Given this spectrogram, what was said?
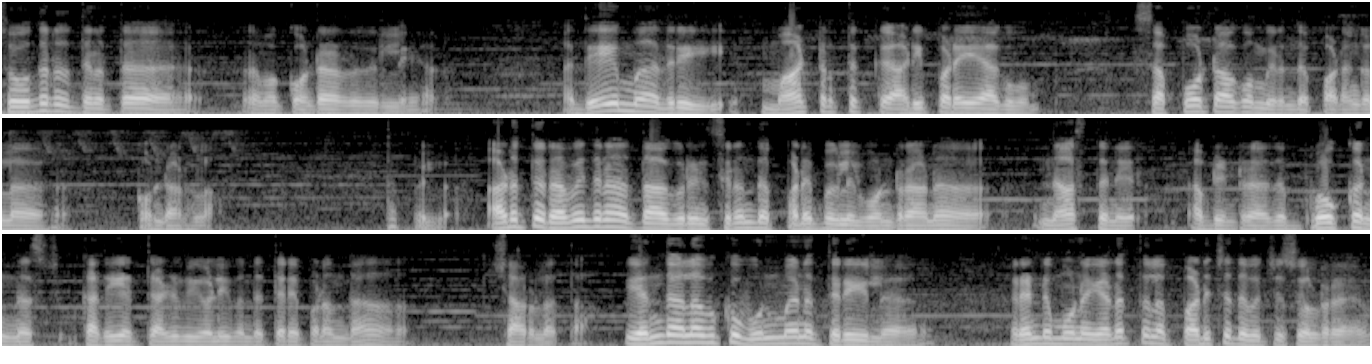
சுதந்திர தினத்தை நம்ம கொண்டாடுறது இல்லையா? அதே மாதிரி மாற்றத்துக்கு அடிப்படையாகவும் சப்போர்ட்டாகவும் இருந்த படங்களை கொண்டாடலாம். தப்பில்லை. அடுத்து ரவீந்திரநாத் தாகூரின் சிறந்த படைப்புகளில் ஒன்றான நாஸ்தனீர் அப்படின்ற அது புரோக்கன் நெஸ்ட் கதையை தழுவி வெளிவந்த திரைப்படம் தான் சாருலதா. எந்த அளவுக்கு உண்மைன்னு தெரியல. ரெண்டு மூணு இடத்துல படித்ததை வச்சு சொல்கிறேன்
